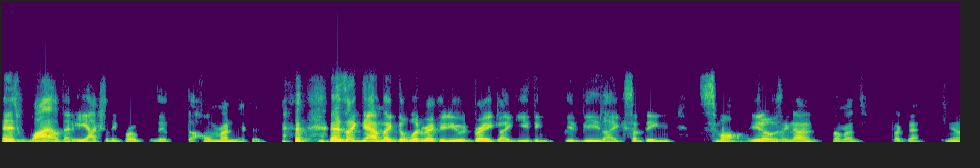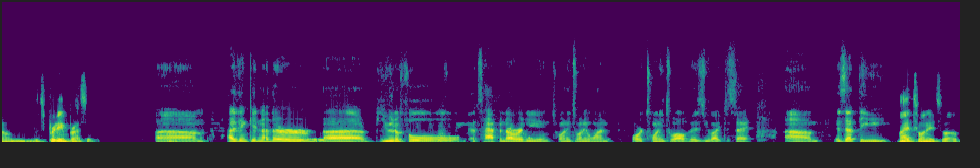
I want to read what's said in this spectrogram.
And it's wild that he actually broke the the home run record. it's like damn, like the one record you would break, like you think it'd be like something small. You know, it was like no home runs. Fuck that. You know, it's pretty impressive. Um, I think another uh, beautiful thing that's happened already in 2021 or 2012, as you like to say, um, is that the My 2012.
